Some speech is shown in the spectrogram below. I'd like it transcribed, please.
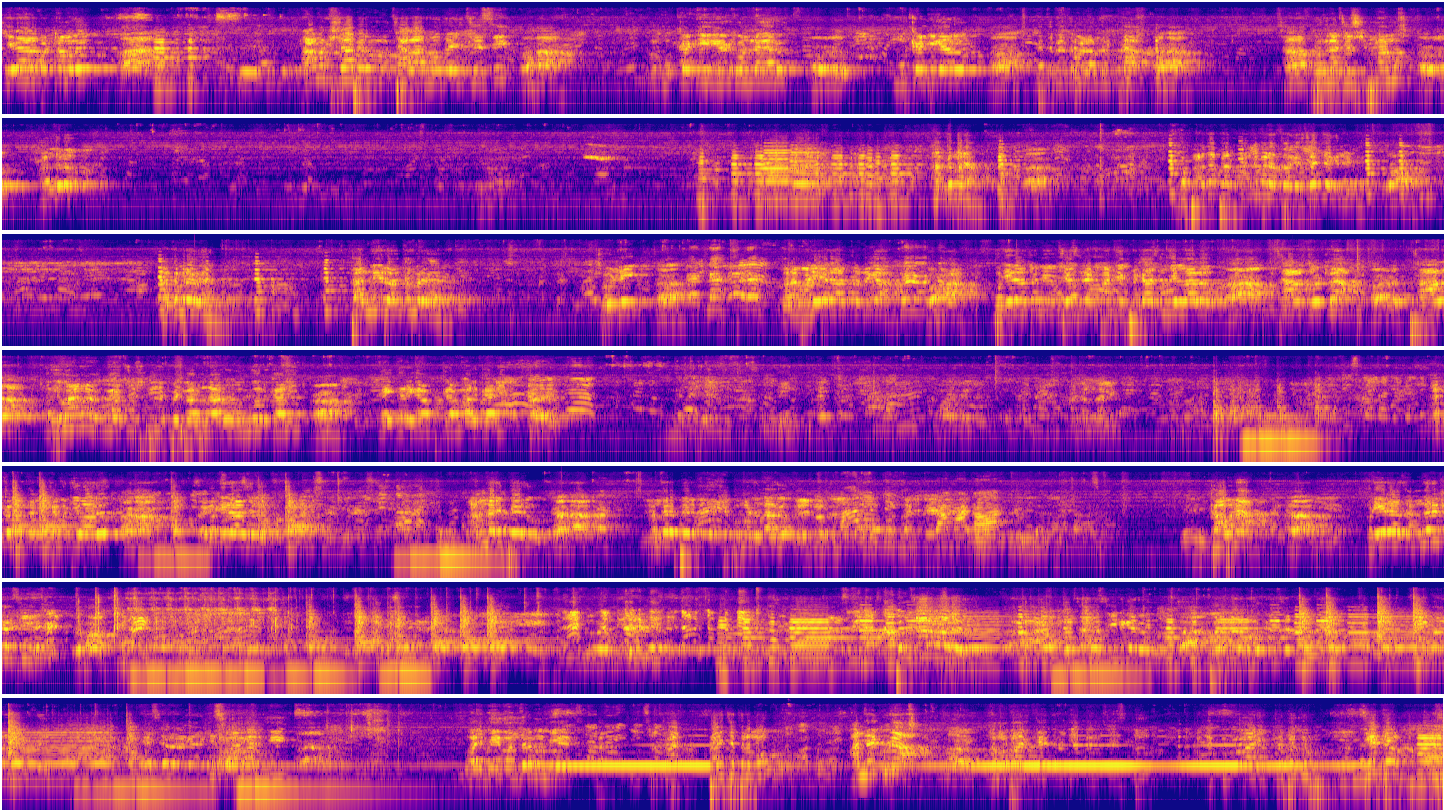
శ్రీరామపట్నంలో రామకృష్ణాపురం చాలా రోజులు చేసి ముక్కటి ఏడుకొండల గారు? ముక్కంటి గారు పెద్ద పెద్ద వాళ్ళందరూ కూడా చాలా ప్రోగ్రాం చేసి ఉన్నాము ఎవరు? అందులో అంకమర. ఒక పరద పర అంకమర త్వరగా చేతి దగ్గర అంకమర గారు. చూడండి. మన వడియరాజు అనగా ఆహా, వడియరాజు మేము చేసినటువంటి ప్రకాశం జిల్లాలో చాలా చోట్ల? చాలా అభిమానంగా చూసుకున్నటువంటి వారు ఉన్నారు. ఒంగోలు కానీ కైకరి గ్రామ- గ్రామాలు కానీ. ఎవరు? కావున స్వామి అందరూ కలిసి మేమందరము మీ అందరికి కూడా అమ్మవారి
